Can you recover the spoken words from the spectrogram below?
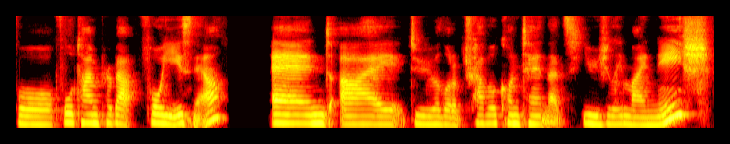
for full time for about four years now. And I do a lot of travel content. That's usually my niche.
